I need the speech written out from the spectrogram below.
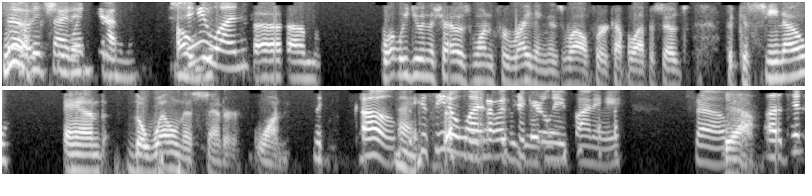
so What did she excited. win yeah, for? Oh, she won. Uh, um, what we do in the shadows won for writing as well for a couple episodes. The casino and the wellness center won. Oh, Nice. the casino one That was was a good particularly funny. So Yeah. uh, Jen-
